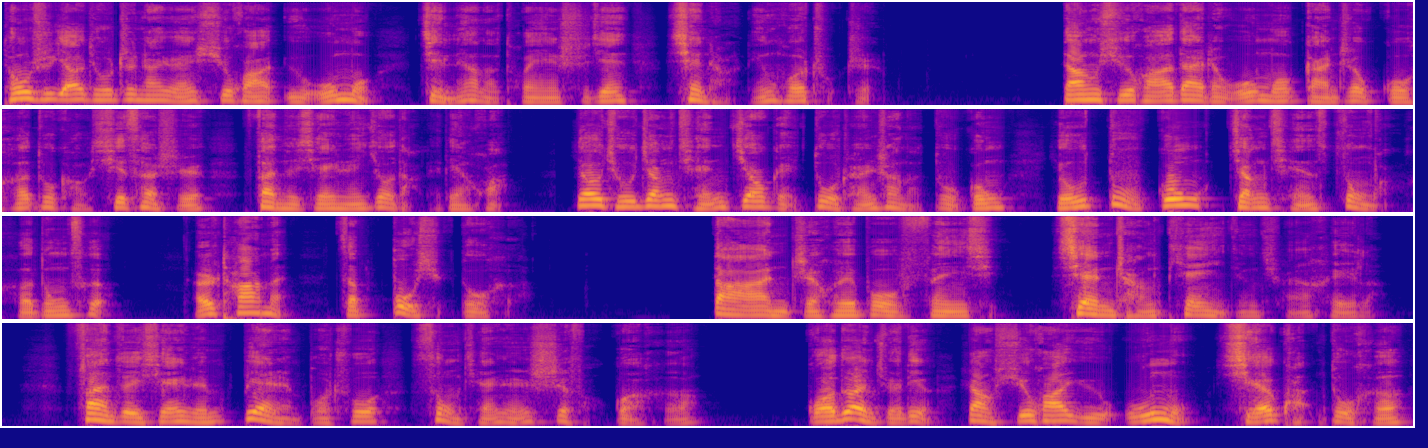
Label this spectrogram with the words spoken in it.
同时要求侦查员徐华与吴某尽量的拖延时间，现场灵活处置。当徐华带着吴某赶至古河渡口西侧时，犯罪嫌疑人又打来电话，要求将钱交给渡船上的渡工，由渡工将钱送往河东侧，而他们则不许渡河。大案指挥部分析，现场天已经全黑了，犯罪嫌疑人辨认不出送钱人是否过河，果断决定让徐华与吴某携款渡河，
